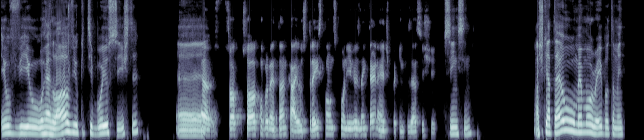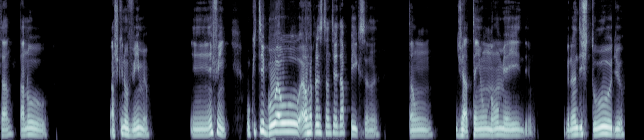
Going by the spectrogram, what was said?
Eu vi o Hair Love, o Kitty Boo e o Sister. É... É, só, só complementando, Caio, os três estão disponíveis na internet para quem quiser assistir. Sim, sim. Acho que até o Memorable também tá, tá no. Acho que no Vimeo. E, enfim, o Kitibu é o, é o representante da Pixar, né? Então, já tem um nome aí, um grande estúdio.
